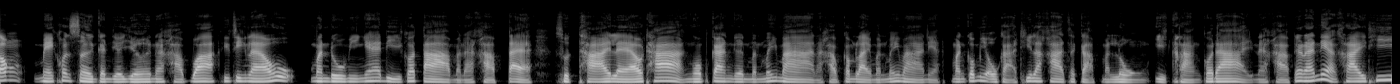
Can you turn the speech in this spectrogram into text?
ต้อง make concern กันเยอะ ๆ นะครับ ว่าจริง ๆ แล้วมันดูมีแง่ดีก็ตามนะครับ แต่สุดท้ายแล้วถ้างบการเงินมันไม่มานะครับกำไรมันไม่มาเนี่ยมันก็มีโอกาสที่ราคาจะกลับมาลงอีกครั้งก็ได้นะครับ ดังนั้นเนี่ยใครที่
